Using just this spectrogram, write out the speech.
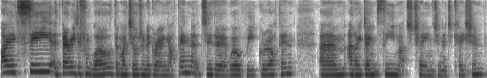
I see a very different world that my children are growing up in to the world we grew up in. Um, and I don't see much change in education.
